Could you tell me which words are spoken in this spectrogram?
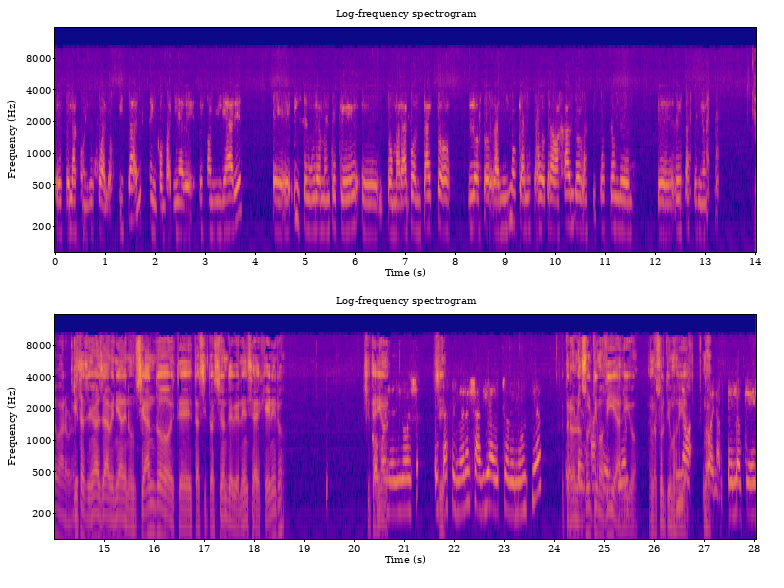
eh, se la condujo al hospital en compañía de, familiares eh, y seguramente que eh, tomará contacto los organismos que han estado trabajando en la situación de, de, esta señora. Qué bárbaro. ¿Y esta señora ya venía denunciando este, esta situación de violencia de género? Como le digo, esta señora ya había hecho denuncias. Pero en los últimos días, digo, en los últimos días. No, bueno, en lo que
